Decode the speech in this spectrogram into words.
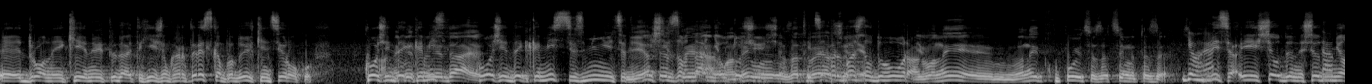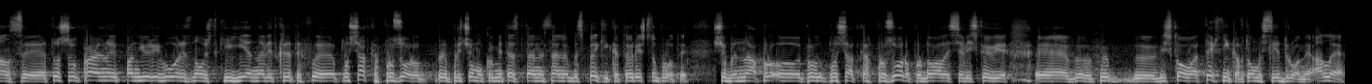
е, дрони, які не відповідають технічним характеристикам, продають в кінці року. Кожні Вони декілька місяців, відповідають. кожні декілька місяців змінюються Є технічні ТЗ, завдання, вони оточуючі. І це затверджені. передбачено в договорах. І вони, вони купуються за цими ТЗ. Євген? Дивіться, і ще один, ще один Так. нюанс. Е, То, що правильно пан Юрій говорить, знову ж таки, є на відкритих е, площадках Прозоро, при- причому комітет з питань національної безпеки категорично проти, щоб на про- е, про- площадках Прозоро продавалися військові е, е, військова техніка, в тому числі дрони. Але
